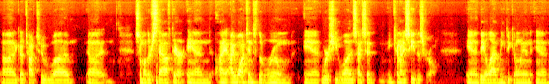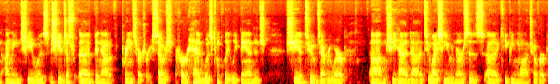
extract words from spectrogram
go talk to some other staff there. And I, I, walked into the room and where she was. I said, "Can I see this girl?" And they allowed me to go in. And I mean, she was she had just been out of brain surgery, so she, her head was completely bandaged. She had tubes everywhere. Um, she had uh, two ICU nurses uh, keeping watch over,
